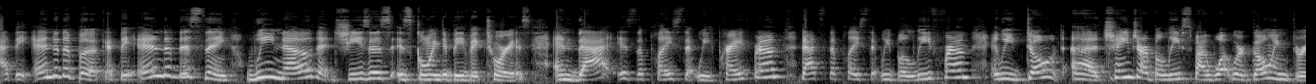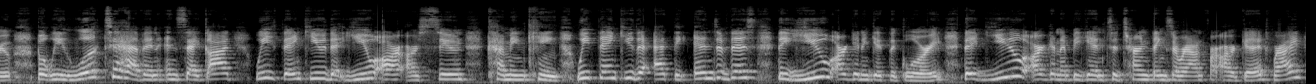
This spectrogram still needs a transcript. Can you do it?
At the end of the book, at the end of this thing, we know that Jesus is going to be victorious. And that is the place that we pray from. That's the place that we believe from. And we don't uh, change our beliefs by what we're going through, but we look to heaven and say, God, we thank you that you are our soon coming King. We thank you that at the end of this, that you are going to get the glory, that you are going to begin to turn things around for our good, right?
